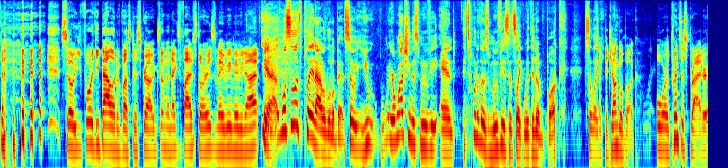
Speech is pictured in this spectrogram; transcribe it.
so for the Ballad of Buster Scruggs and the next five stories, maybe, maybe not. Yeah, well, so let's play it out a little bit. So you you're watching this movie, and it's one of those movies that's like within a book. So like, Like the Jungle Book or Princess Bride or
